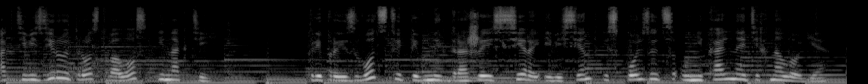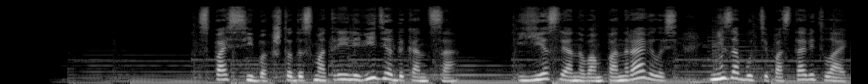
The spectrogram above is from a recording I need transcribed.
активизируют рост волос и ногтей. При производстве пивных дрожжей с серой и висент используется уникальная технология. Спасибо, что досмотрели видео до конца. Если оно вам понравилось, не забудьте поставить лайк.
